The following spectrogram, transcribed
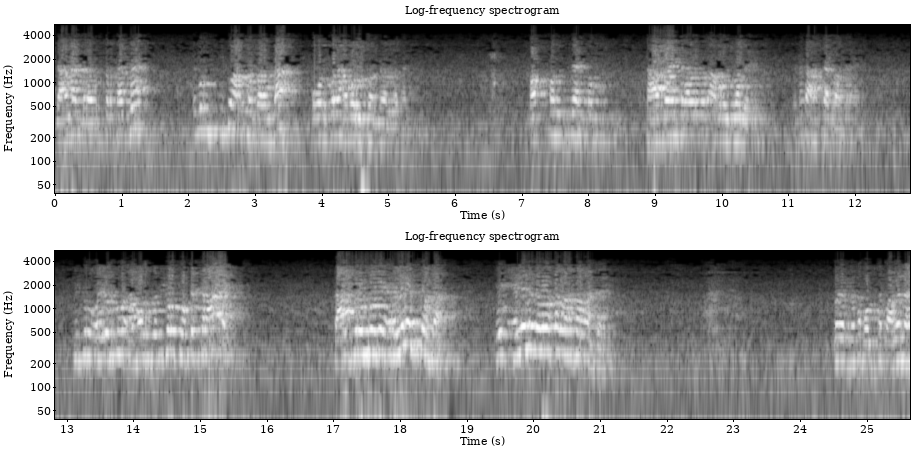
জানার ব্যবস্থা থাকবে এবং কিছু আপনার বান্দা, ওর পরে আমল করবে আল্লাহ থাকবে। সব মানুষরা একদম আমল করবে, এটা তো আশা করা যায়। কিন্তু ওইরকম আমল যদি কেউ করতে চায়, তার জন্য যে এলিমেন্ট দরকার, এই এলিমেন্ট ব্যবস্থা ব্যবস্থা রাখবে এটা বলতে পারে না।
